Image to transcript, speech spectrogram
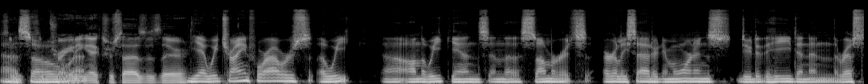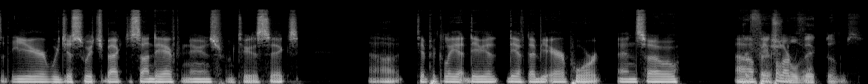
Some, Uh, some so, training uh, exercises there. Yeah, we train four hours a week uh, on the weekends. In the summer, it's early Saturday mornings due to the heat, and then the rest of the year we just switch back to Sunday afternoons from two to six, uh, typically at D- DFW Airport. And so uh, people Professional are victims.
